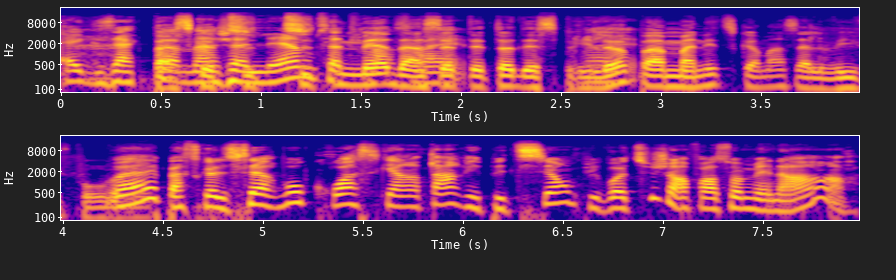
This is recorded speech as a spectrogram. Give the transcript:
Exactement, Parce que je tu, l'aime tu te cette mets dans cet état d'esprit-là, puis à un moment donné, tu commences à le vivre pour vrai. Oui, parce que le cerveau croit ce qu'il entend en répétition. Puis vois-tu, Jean-François Ménard,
